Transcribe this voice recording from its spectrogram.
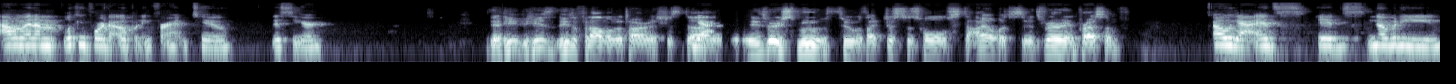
album, and I'm looking forward to opening for him too this year. Yeah, he, he's he's a phenomenal guitarist. Just uh, yeah. he's very smooth too, with like just his whole style. It's it's very impressive. Oh yeah, it's it's nobody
